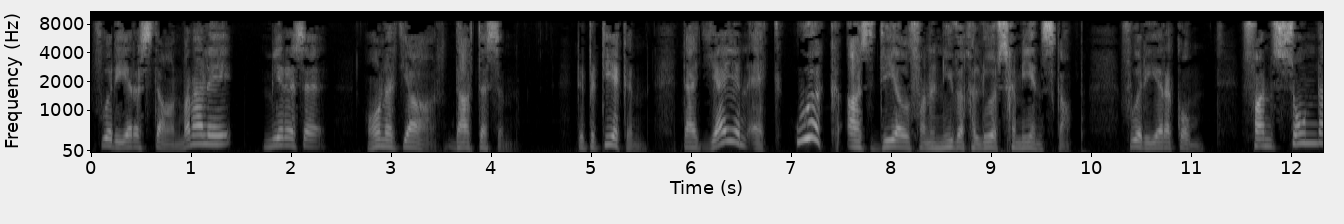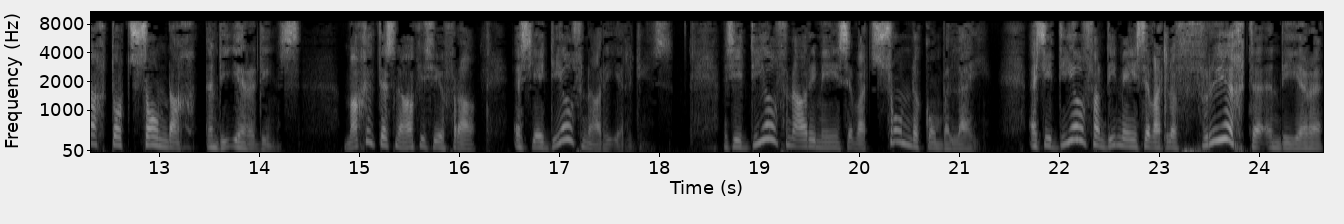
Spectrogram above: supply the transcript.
voor die Here staan. Want hulle meer as 'n 100 jaar daartussen. Dit beteken dat jy en ek ook as deel van 'n nuwe geloofsgemeenskap voor die Here kom van Sondag tot Sondag in die erediens. Mag ek dus nakies jou vra, is jy deel van daardie erediens? Is jy deel van daardie mense wat sonde kom bely? is jy deel van die mense wat hulle vreugde in die Here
